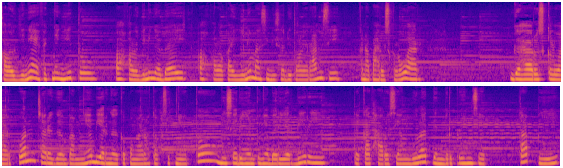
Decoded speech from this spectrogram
kalau gini efeknya gitu. Oh, kalau gini nggak baik. Oh, kalau kayak gini masih bisa ditoleransi kenapa harus keluar? Gak harus keluar pun, cara gampangnya biar gak kepengaruh toksiknya tuh bisa dengan punya barrier diri. Tekad harus yang bulat dan berprinsip. Tapi,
